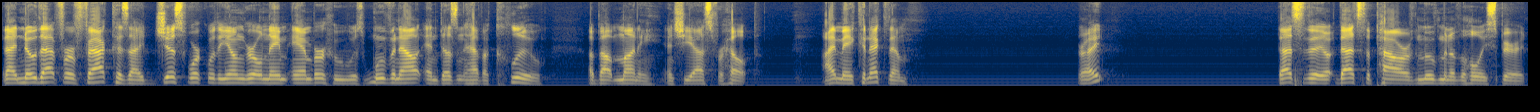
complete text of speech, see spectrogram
And I know that for a fact because I just worked with a young girl named Amber who was moving out and doesn't have a clue about money, and she asked for help. I may connect them. Right? That's the, that's the power of the movement of the Holy Spirit.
